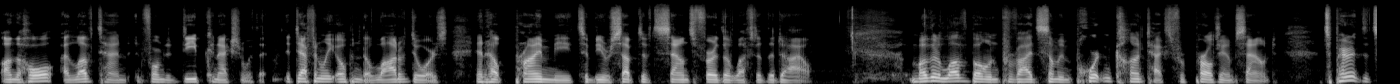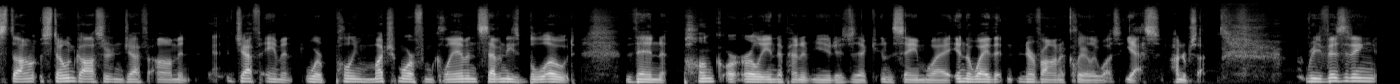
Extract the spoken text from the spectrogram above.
On the whole, I loved 10 and formed a deep connection with it. It definitely opened a lot of doors and helped prime me to be receptive to sounds further left of the dial. Mother Love Bone provides some important context for Pearl Jam sound. It's apparent that Stone, Gossard and Jeff Ament, Jeff Ament were pulling much more from glam and 70s bloat than punk or early independent music in the same way, in the way that Nirvana clearly was. Yes, 100%. Revisiting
